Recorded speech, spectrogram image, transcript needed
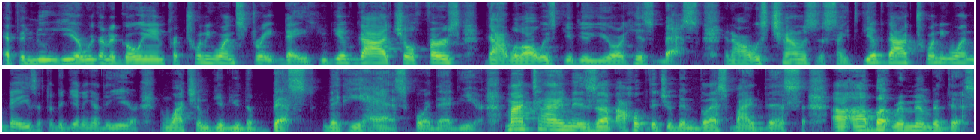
at the new year, we're going to go in for 21 straight days. You give God your first, God will always give you your his best. And I always challenge the saints give God 21 days at the beginning of the year and watch him give you the best that he has for that year. My time is up. I hope that you've been blessed by this. Uh, uh, but remember this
